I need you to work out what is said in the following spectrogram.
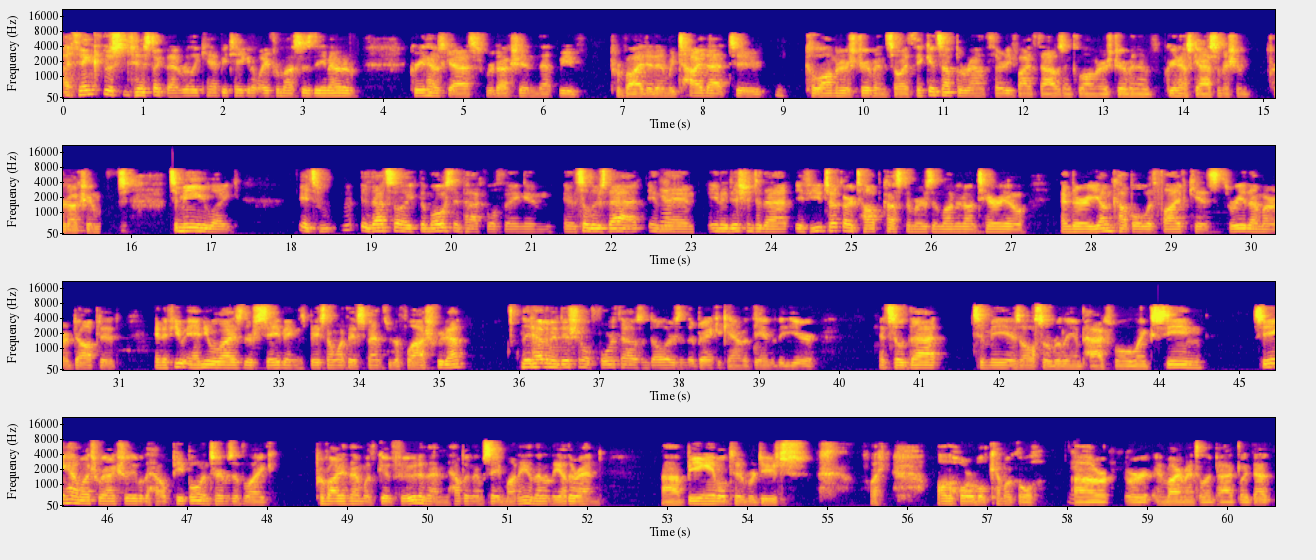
I think the statistic that really can't be taken away from us is the amount of greenhouse gas reduction that we've provided, and we tie that to kilometers driven. So I think it's up around 35,000 kilometers driven of greenhouse gas emission production. To me, like it's that's like the most impactful thing, and and so there's that, and yeah. then in addition to that, if you took our top customers in London, Ontario, and they're a young couple with five kids, three of them are adopted, and if you annualize their savings based on what they've spent through the Flash Food app, they'd have an additional four thousand dollars in their bank account at the end of the year, and so that to me is also really impactful. Like seeing seeing how much we're actually able to help people in terms of like providing them with good food and then helping them save money, and then on the other end, uh, being able to reduce like all the horrible chemical yeah. uh, or, or environmental impact like that.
